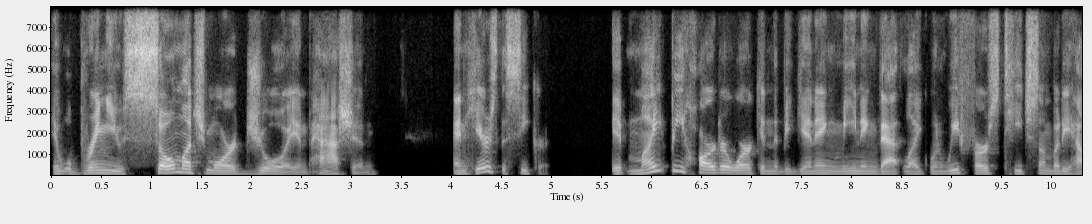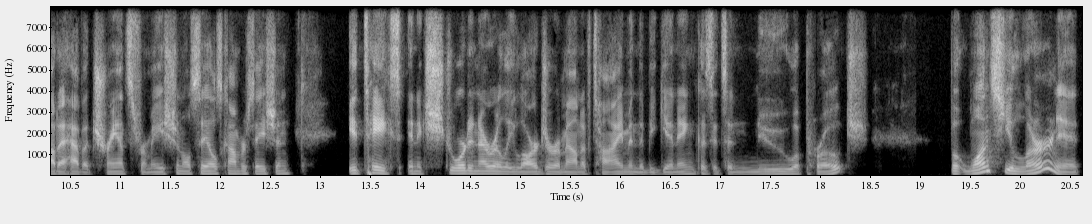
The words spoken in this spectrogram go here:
It will bring you so much more joy and passion. And here's the secret it might be harder work in the beginning, meaning that, like, when we first teach somebody how to have a transformational sales conversation, it takes an extraordinarily larger amount of time in the beginning because it's a new approach. But once you learn it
